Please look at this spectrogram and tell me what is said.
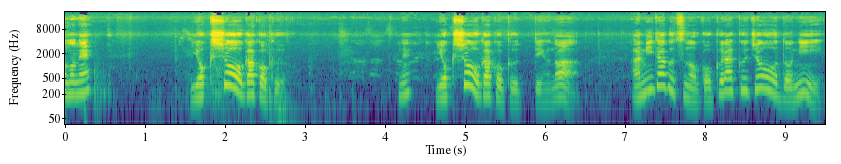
このね翼小画国。ね翼小画国っていうのは阿弥陀仏の極楽浄土に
